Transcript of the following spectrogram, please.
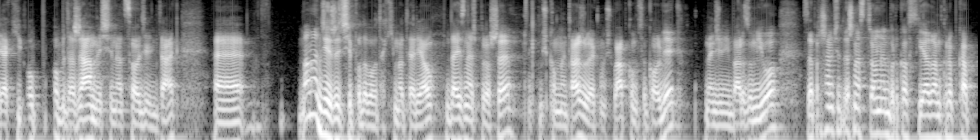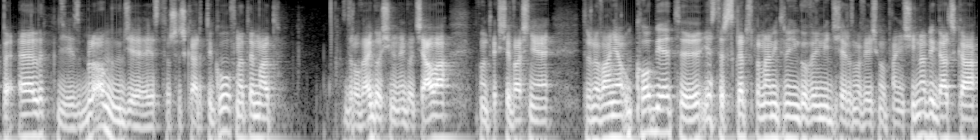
jaki ob, obdarzamy się na co dzień, tak? E, Mam nadzieję, że Ci się podobał taki materiał. Daj znać proszę jakimś komentarzu, jakąś łapką, cokolwiek. Będzie mi bardzo miło. Zapraszam Cię też na stronę borkowskiadam.pl, gdzie jest blog, gdzie jest troszeczkę artykułów na temat zdrowego, silnego ciała w kontekście właśnie trenowania u kobiet. Jest też sklep z planami treningowymi. Dzisiaj rozmawialiśmy o planie silna biegaczka.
